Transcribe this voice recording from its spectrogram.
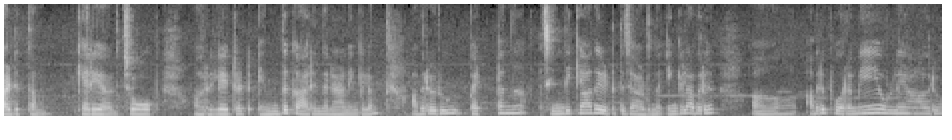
പഠിത്തം കരിയർ ജോബ് റിലേറ്റഡ് എന്ത് കാര്യം തന്നെ ആണെങ്കിലും അവരൊരു പെട്ടെന്ന് ചിന്തിക്കാതെ എടുത്ത് ചാടുന്നു. എങ്കിൽ അവർ അവർ പുറമേയുള്ള ആ ഒരു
